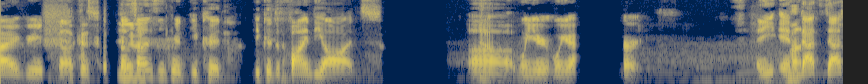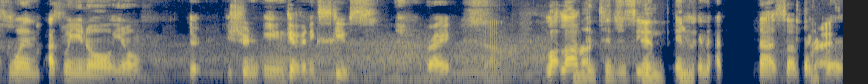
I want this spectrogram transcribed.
I agree. Because sometimes yeah. you could you could you could define the odds uh, yeah. when you're when you're hurt, and and but, that's that's when that's when you know you know you shouldn't even give an excuse, right? Yeah. A lot, lot of contingency and in, in that, that subject, Right. but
